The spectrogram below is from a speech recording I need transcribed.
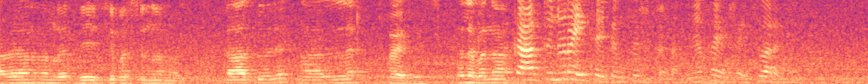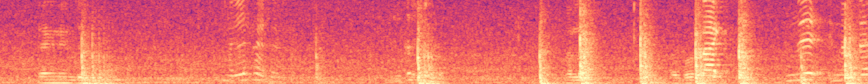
അതാണ് നമ്മൾ ദേശീയ ഭക്ഷണം എന്ന് പറഞ്ഞത്. കാത്തൂന് നല്ല ഫ്രൈഡ് റൈസ് അല്ല കാത്തുന് റൈസ് ഐറ്റംസ് ഇഷ്ടപ്പെട്ടു ഞാൻ ഫ്രൈഡ് റൈസ് പറഞ്ഞു. എങ്ങനെയുണ്ട്? നല്ല ഫ്രൈഡ് റൈസ് എനിക്ക് ഇഷ്ടപ്പെട്ടു ഇന്ന് ഇന്നത്തെ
